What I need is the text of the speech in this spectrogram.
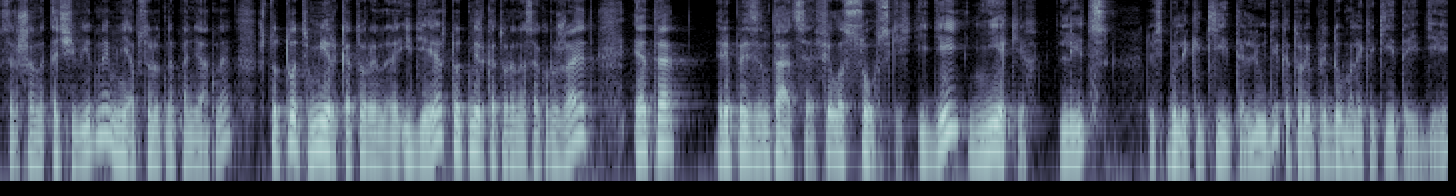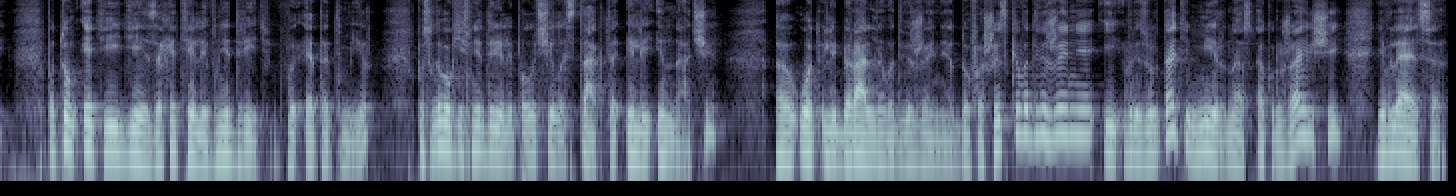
совершенно очевидное, мне абсолютно понятное, что тот мир, который, э, идея, тот мир, который нас окружает, это репрезентация философских идей неких лиц, то есть были какие-то люди, которые придумали какие-то идеи, потом эти идеи захотели внедрить в этот мир, после того, как их внедрили, получилось так-то или иначе, от либерального движения до фашистского движения, и в результате мир нас окружающий является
